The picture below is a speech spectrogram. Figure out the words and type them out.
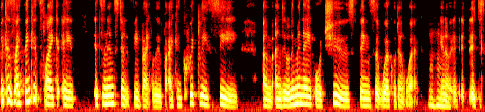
because I think it's like a it's an instant feedback loop. I can quickly see um, and eliminate or choose things that work or don't work. Mm-hmm. You know, it, it it's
